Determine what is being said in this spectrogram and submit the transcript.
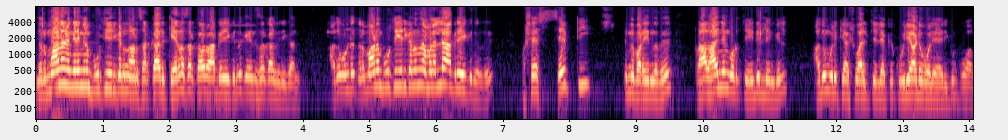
നിർമ്മാണം എങ്ങനെയെങ്കിലും പൂർത്തീകരിക്കണം എന്നാണ് സർക്കാർ കേരള സർക്കാർ ആഗ്രഹിക്കുന്നത് കേന്ദ്ര സർക്കാർ തിരിക്കാൻ അതുകൊണ്ട് നിർമ്മാണം പൂർത്തീകരിക്കണം എന്ന് നമ്മളെല്ലാം ആഗ്രഹിക്കുന്നുണ്ട്. പക്ഷേ സേഫ്റ്റി എന്ന് പറയുന്നത് പ്രാധാന്യം കൊടുത്ത് ചെയ്തില്ലെങ്കിൽ അതും ഒരു കാഷ്വാലിറ്റിയിലേക്ക് കൂരിയാട് പോലെയായിരിക്കും പോകാൻ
